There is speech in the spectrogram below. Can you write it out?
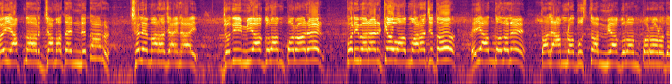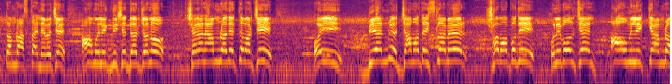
ওই আপনার জামাতের নেতার ছেলে মারা যায় নাই। যদি মিয়া গোলাম পরোয়ারের পরিবারের কেউ মারা যেত এই আন্দোলনে তাহলে আমরা বুঝতাম মিয়া গোলাম পরোয়ারও দেখতাম রাস্তায় নেমেছে আওয়ামী লীগ নিষিদ্ধের জন্য। সেখানে আমরা দেখতে পাচ্ছি ওই বিএনপি জামাতে ইসলামের সভাপতি উনি বলছেন আওয়ামী লীগকে আমরা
